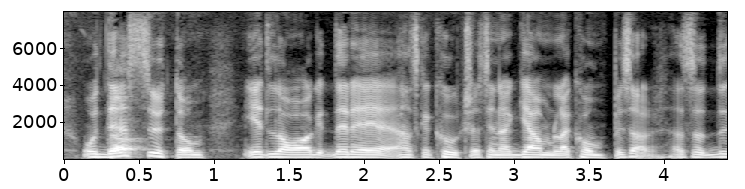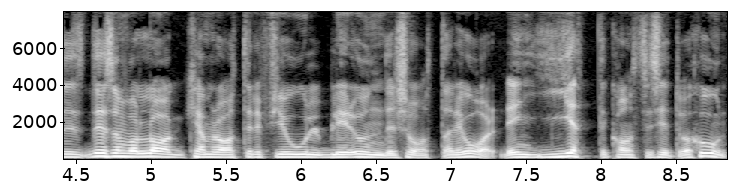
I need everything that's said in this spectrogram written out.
Och dessutom ja. i ett lag där är, han ska coacha sina gamla kompisar. Alltså det, det som var lagkamrater i fjol blir undersåtar i år. Det är en jättekonstig situation.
